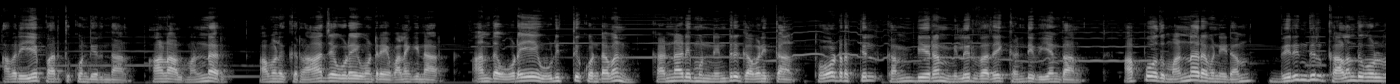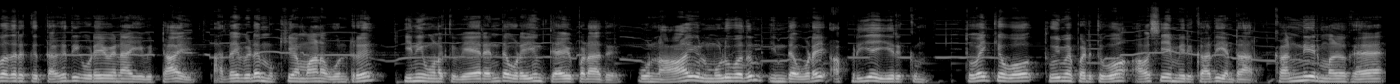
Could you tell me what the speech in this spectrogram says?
அவரையே பார்த்து கொண்டிருந்தான். ஆனால் மன்னர் அவனுக்கு ராஜ உடை ஒன்றை வழங்கினார். அந்த உடையை உடித்து கொண்டவன் கண்ணாடி முன் நின்று கவனித்தான். தோற்றத்தில் கம்பீரம் மிளிர்வதைக் கண்டு வியந்தான். அப்போது மன்னர் அவனிடம் விருந்தில் கலந்து கொள்வதற்கு தகுதி உடையவனாகிவிட்டாய். அதைவிட முக்கியமான ஒன்று இனி உனக்கு வேறெந்த உடையும் தேவைப்படாது. உன் ஆயுள் முழுவதும் இந்த உடை அப்படியே இருக்கும். துவைக்கவோ தூய்மைப்படுத்தவோ அவசியம் இருக்காது என்றார். கண்ணீர் மல்க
